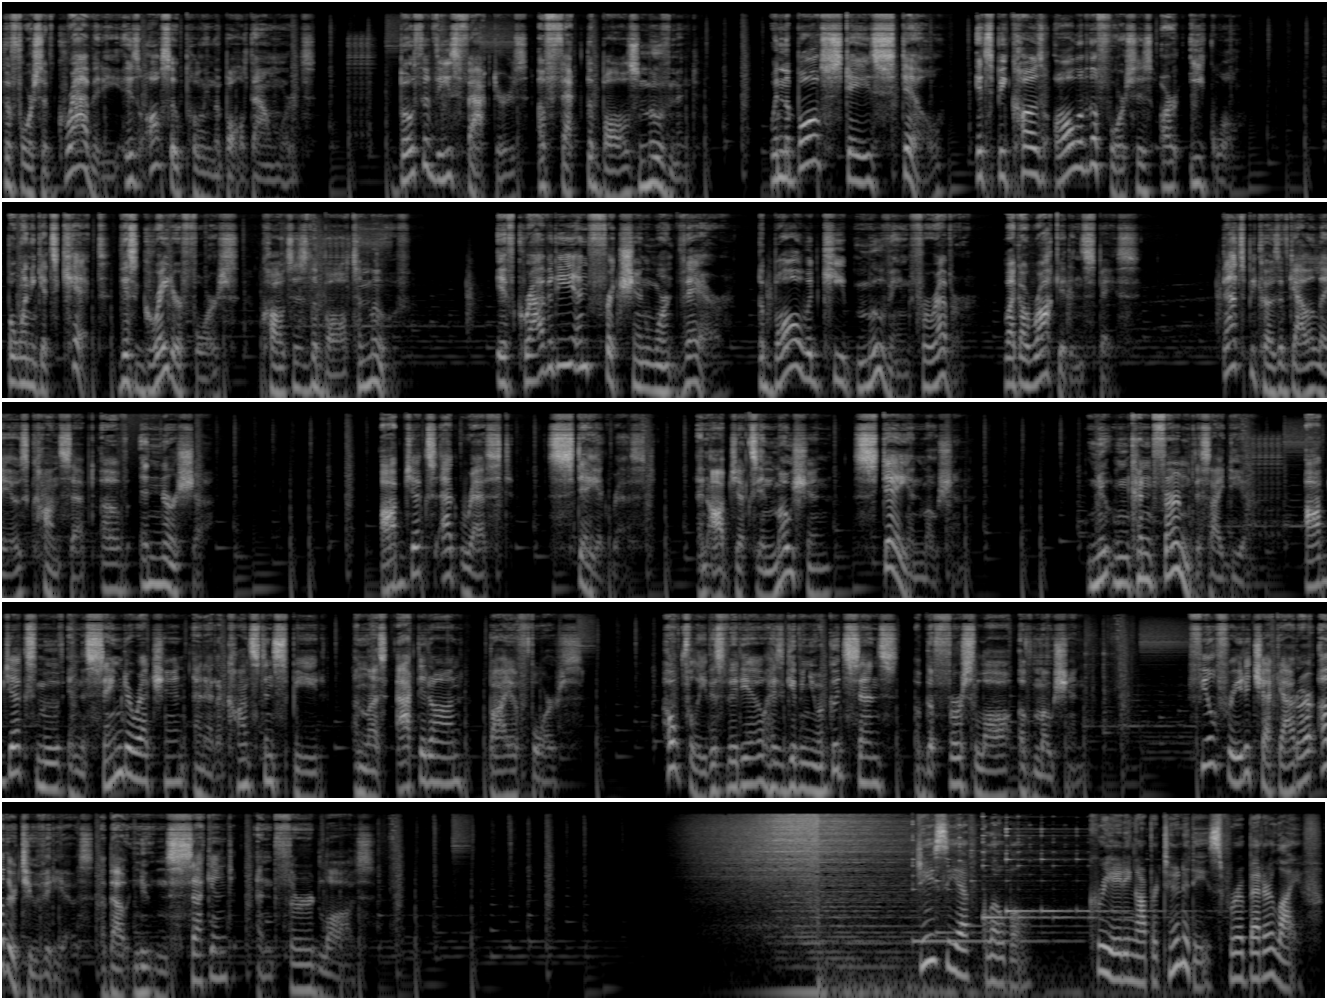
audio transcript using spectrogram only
The force of gravity is also pulling the ball downwards. Both of these factors affect the ball's movement. When the ball stays still, it's because all of the forces are equal. But when it gets kicked, this greater force causes the ball to move. If gravity and friction weren't there, the ball would keep moving forever, like a rocket in space. That's because of Galileo's concept of inertia. Objects at rest stay at rest, and objects in motion stay in motion. Newton confirmed this idea. Objects move in the same direction and at a constant speed unless acted on by a force. Hopefully this video has given you a good sense of the first law of motion. Feel free to check out our other two videos about Newton's second and third laws. GCF Global, creating opportunities for a better life.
